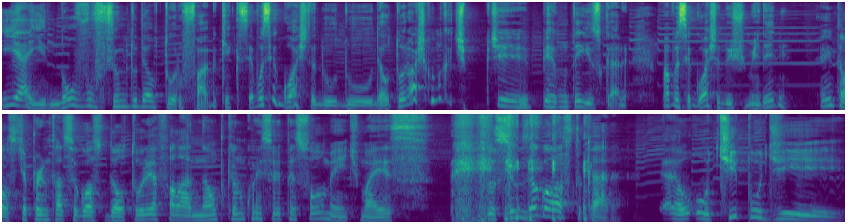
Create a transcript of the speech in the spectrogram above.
E aí, novo filme do Del Toro, Fábio, que, que você, você gosta do, do Del Toro? Eu acho que eu nunca te, te perguntei isso, cara. Mas você gosta dos filmes dele? Então, se tinha perguntado se eu gosto do Del Toro, eu ia falar não, porque eu não conheço ele pessoalmente, mas dos filmes eu gosto, cara. É, o, o tipo de...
